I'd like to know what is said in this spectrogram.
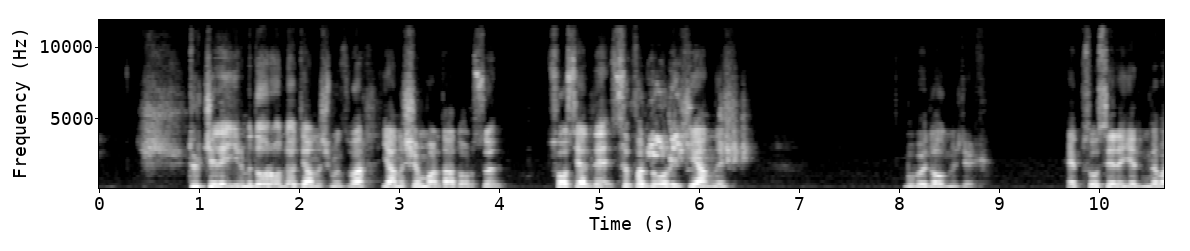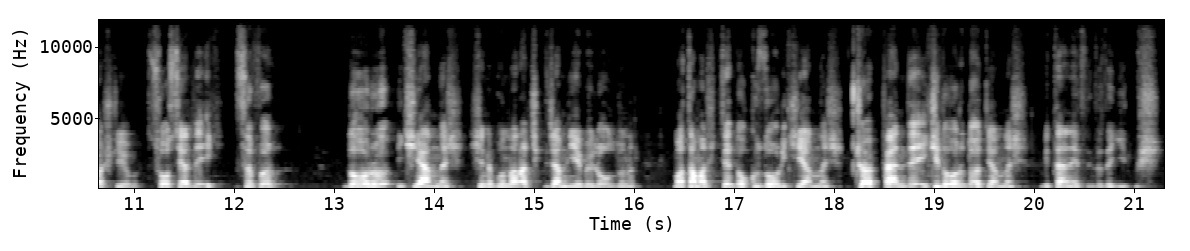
Türkçe'de 20 doğru 14 yanlışımız var. Yanlışım var daha doğrusu. Sosyalde 0 doğru 2 yanlış. Bu böyle olmayacak. Hep sosyale geldiğinde başlıyor bu. Sosyalde 0 doğru 2 yanlış. Şimdi bunları açıklayacağım niye böyle olduğunu. Matematikte 9 doğru 2 yanlış. Çöp. Fende 2 doğru 4 yanlış. Bir tane netinde de gitmiş.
